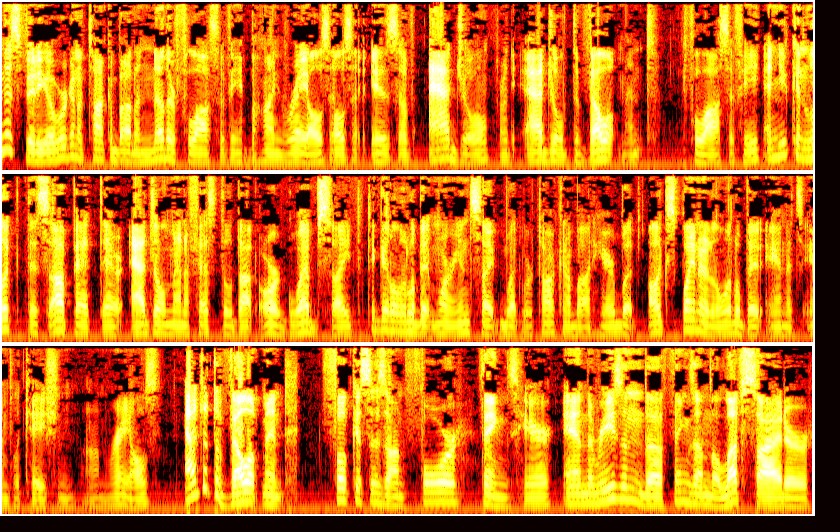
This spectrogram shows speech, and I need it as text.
this video, we're going to talk about another philosophy behind Rails is of Agile or the Agile development philosophy. And you can look this up at their agilemanifesto.org website to get a little bit more insight what we're talking about here, but I'll explain it a little bit and its implication on Rails. Agile development focuses on four things here, and the reason the things on the left side are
